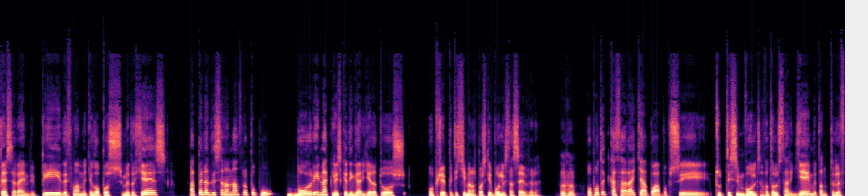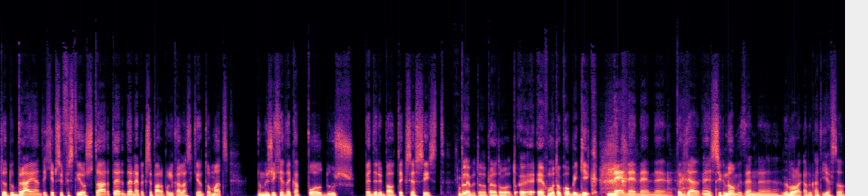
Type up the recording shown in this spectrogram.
Τέσσερα MVP, δεν θυμάμαι κι εγώ πόσες συμμετοχές. Απέναντι σε έναν άνθρωπο που μπορεί να κλείσει και την καριέρα του ως ο πιο επιτυχημένος πασκευολίστα ever. Mm-hmm. Οπότε καθαρά και από άποψη του τι συμβόλησε αυτό το All Star Game, ήταν το τελευταίο του Bryant, είχε ψηφιστεί ω starter, δεν έπαιξε πάρα πολύ καλά σε εκείνο το match. Νομίζω είχε 10 πόντους, 5 rebound, 6 assist. Βλέπετε εδώ πέρα, το, το, ε, έχουμε το Kobe Geek. ναι, ναι, ναι, ναι. Παιδιά, ναι, συγγνώμη, δεν, ε, δεν μπορώ να κάνω κάτι γι' αυτό.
